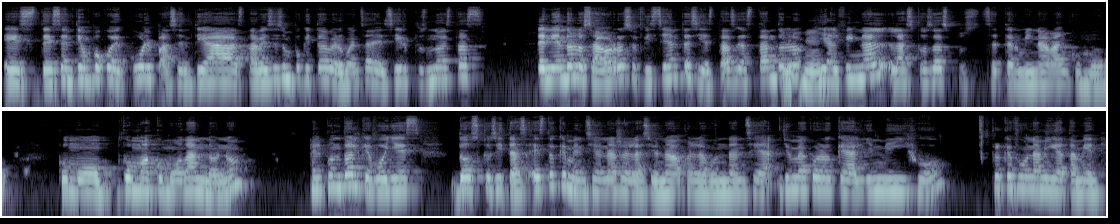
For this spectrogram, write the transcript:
este, sentía un poco de culpa, sentía hasta a veces un poquito de vergüenza de decir, pues no estás teniendo los ahorros suficientes y estás gastándolo y al final las cosas pues se terminaban como, como, como acomodando, ¿no? El punto al que voy es dos cositas. Esto que mencionas relacionado con la abundancia, yo me acuerdo que alguien me dijo, creo que fue una amiga también,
